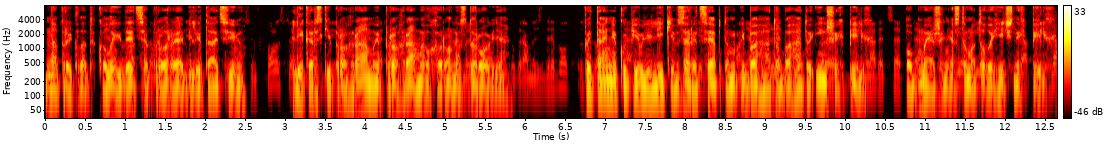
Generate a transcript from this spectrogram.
Наприклад, коли йдеться про реабілітацію, лікарські програми, програми охорони здоров'я, питання купівлі ліків за рецептом і багато-багато інших пільг, обмеження стоматологічних пільг.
